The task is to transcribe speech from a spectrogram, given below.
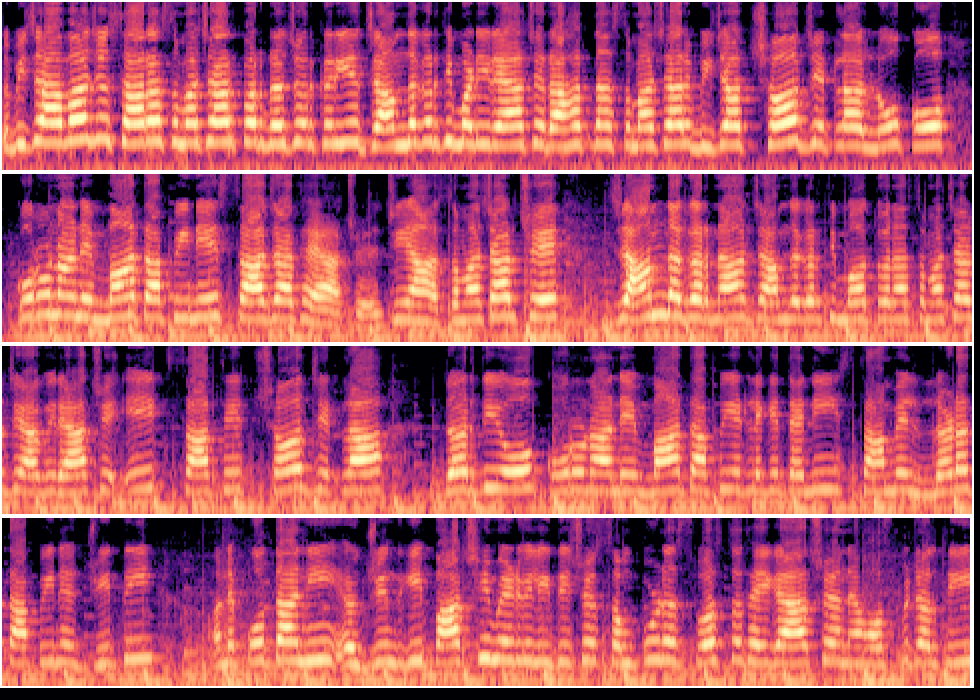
તો બીજા આવા જ સારા સમાચાર પર નજર કરીએ. જામનગરથી મળી રહ્યા છે રાહતના સમાચાર. બીજા છ જેટલા લોકો કોરોનાને માત આપીને સાજા થયા છે. જી હા, સમાચાર છે જામનગરના. જામનગરથી મહત્વના સમાચાર જે આવી રહ્યા છે, એક સાથે છ જેટલા દર્દીઓ કોરોનાને માત આપી એટલે કે તેની સામે લડત આપીને જીતી અને પોતાની જિંદગી પાછી મેળવી લીધી છે. સંપૂર્ણ સ્વસ્થ થઈ ગયા છે અને હોસ્પિટલથી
